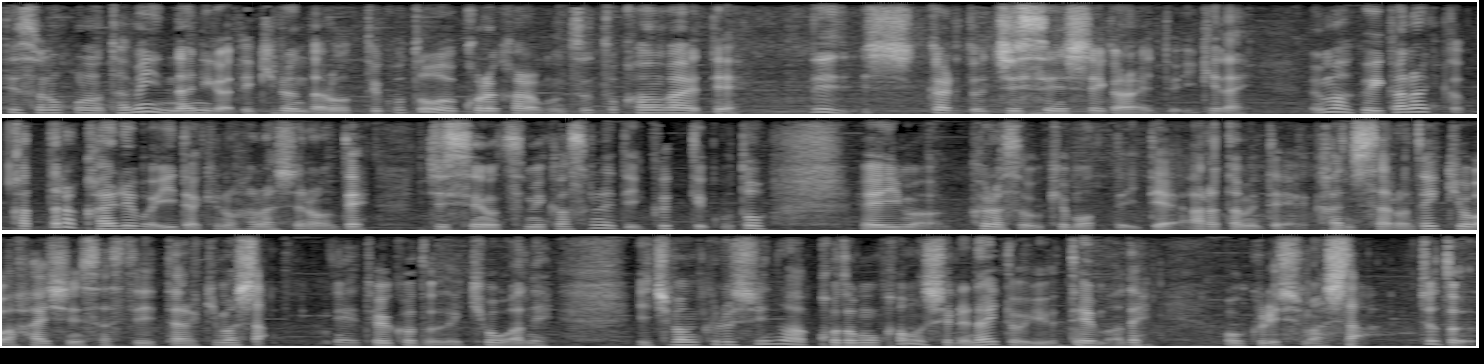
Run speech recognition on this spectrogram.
でその子のために何ができるんだろうっていうことをこれからもずっと考えてでしっかりと実践していかないといけない。うまくいかなかったら変えればいいだけの話なので実践を積み重ねていくっていうことを、えー、今クラスを受け持っていて改めて感じたので今日は配信させていただきました。えー、ということで今日はね一番苦しいのは子供かもしれないというテーマでお送りしました。ちょっと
